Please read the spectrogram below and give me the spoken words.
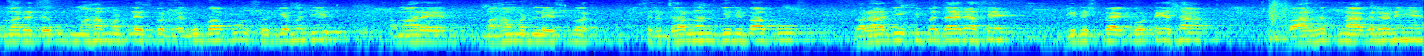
અમારે રઘુ મહામંડલેશ્વર રઘુબાપુ સૂર્ય મંદિર અમારે મહામંડલેશ્વર શ્રદ્ધાનંદગીરી બાપુ વરાજીથી પધાર્યા છે, ગિરીશભાઈ કોટેસા ભાજપના અગ્રણીય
